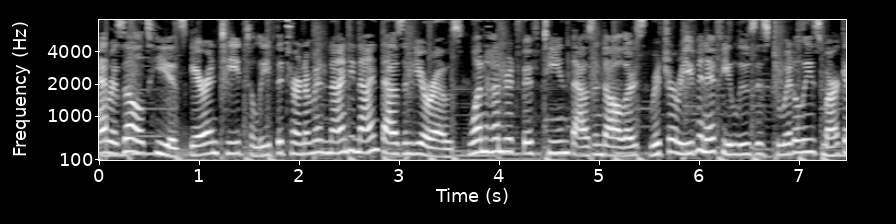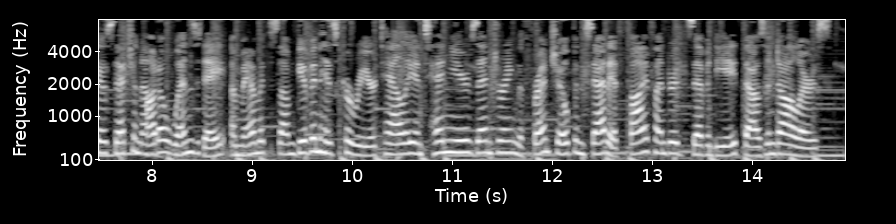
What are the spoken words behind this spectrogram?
As a result he is guaranteed to leave the tournament 99,000 euros, $115,000, richer even if he loses to Italy's Marco Cecchinato Wednesday, a mammoth sum given his career tally in 10 years entering the French Open sat at $578,000.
